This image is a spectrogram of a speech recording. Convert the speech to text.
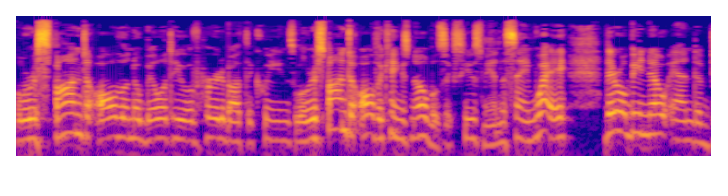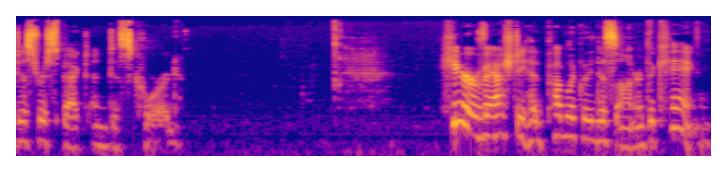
will respond to all the nobility who have heard about the queen's, will respond to all the king's nobles, excuse me, in the same way. There will be no end of disrespect and discord. Here, Vashti had publicly dishonored the king,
